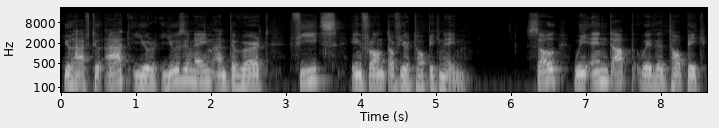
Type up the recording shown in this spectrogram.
you have to add your username and the word feeds in front of your topic name. So we end up with the topic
